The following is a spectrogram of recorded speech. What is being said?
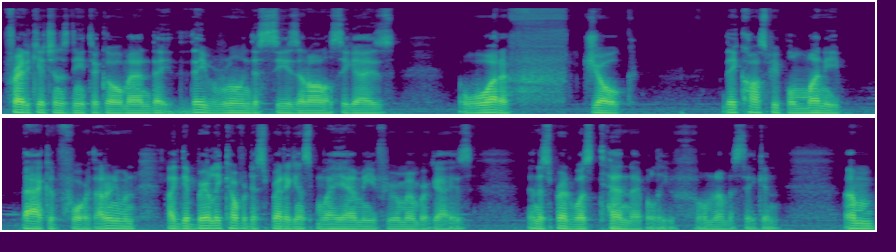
Freddie Kitchens need to go, man. They they ruined the season, honestly, guys. What a f- joke. They cost people money back and forth. I don't even, like, they barely covered the spread against Miami, if you remember, guys. And the spread was 10, I believe, if I'm not mistaken. I'm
